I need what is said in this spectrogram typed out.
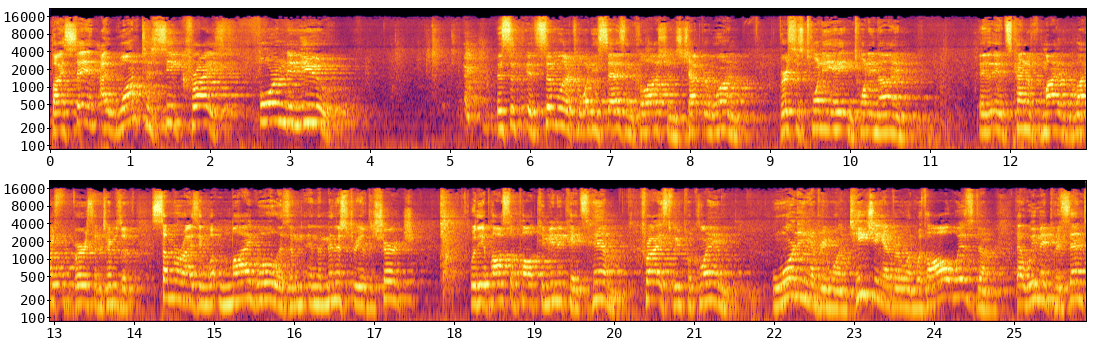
by saying, I want to see Christ formed in you. This is, it's similar to what he says in Colossians chapter 1, verses 28 and 29. It's kind of my life verse in terms of summarizing what my goal is in, in the ministry of the church, where the Apostle Paul communicates Him, Christ, we proclaim warning everyone, teaching everyone with all wisdom, that we may present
